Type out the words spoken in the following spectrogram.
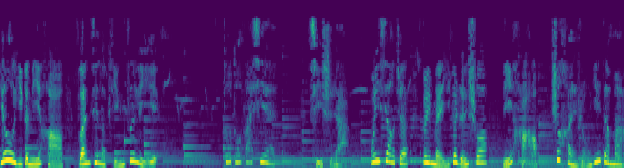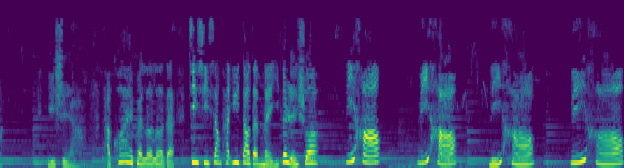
又一个你好钻进了瓶子里。”多多发现，其实啊，微笑着对每一个人说“你好”是很容易的嘛。于是啊，他快快乐乐的继续向他遇到的每一个人说：“你好，你好，你好，你好。”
